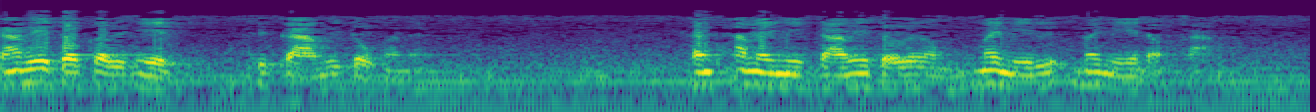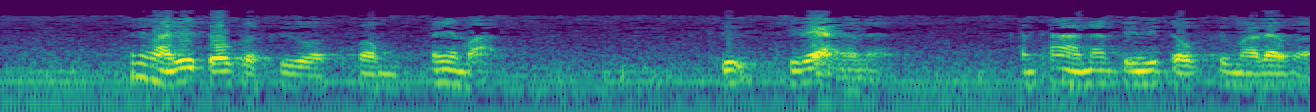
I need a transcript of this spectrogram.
การวิตกก็เป็นเหตุคือการวิตกอันนั้นท่านถ้าไม่มีการวิตกเลยไม่มีไม่มีดอกกางพยาบาทวิตกก็คือความพยาบาทคือที่แรกนั่นแหละคันท่านั้นเป็นวิตกขึ้นมาแล้วก็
